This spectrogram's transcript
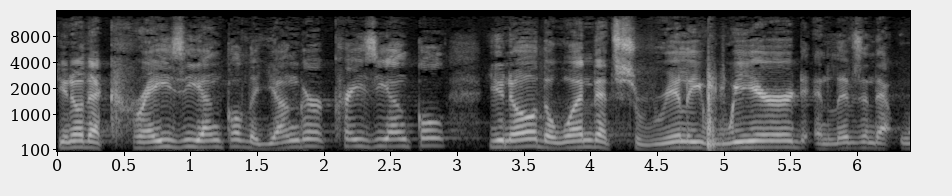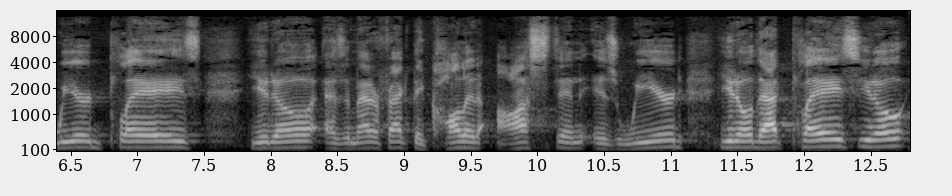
you know that crazy uncle, the younger crazy uncle? You know, the one that's really weird and lives in that weird place. You know, as a matter of fact, they call it Austin is Weird. You know, that place, you know,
